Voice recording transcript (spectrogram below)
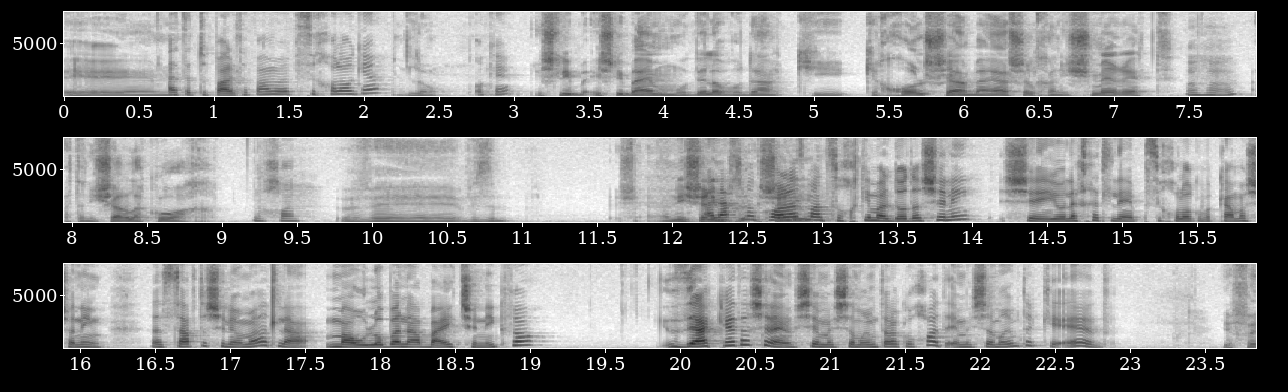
אה, אתה טופלת פעם בפסיכולוגיה? לא. אוקיי. יש לי, יש לי בעיה עם המודל עבודה, כי ככל שהבעיה שלך נשמרת, מהמם, אתה נשאר לקוח. נכון. ו, וזה... ש- אני שאני... אנחנו כל שאני- הזמן צוחקים על דודה שלי, שהיא הולכת לפסיכולוג בכמה שנים. אז סבתא שלי אומרת לה, מה, הוא לא בנה בית שני כבר? זה הקטע שלהם, שהם משמרים את הלקוחות, הם משמרים את הכאב. יפה,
